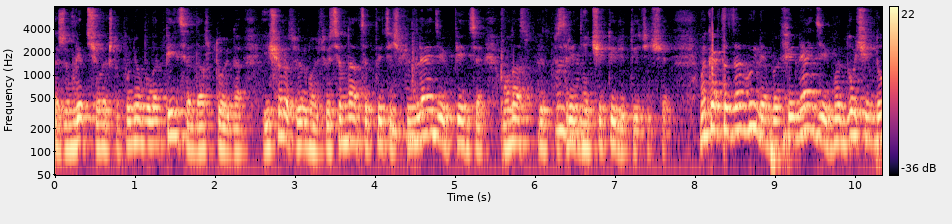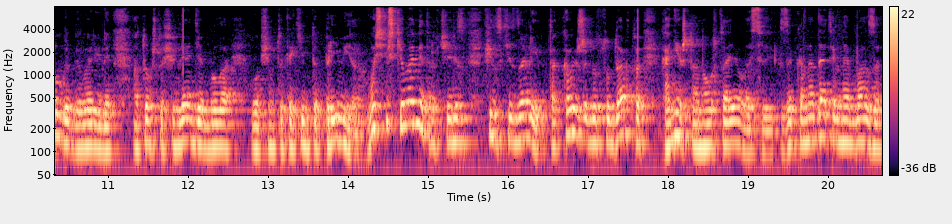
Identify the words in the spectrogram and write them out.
скажем, лет человек, чтобы у него была пенсия достойна. Еще раз вернусь, 18 тысяч в Финляндии пенсия, у нас средняя 4 тысячи. Мы как-то забыли об Финляндии, мы очень долго говорили о том, что Финляндия была, в общем-то, каким-то примером. 80 километров через Финский залив. Такое же государство, конечно, оно устоялось, законодательная база,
